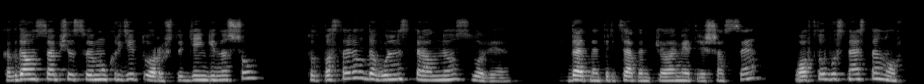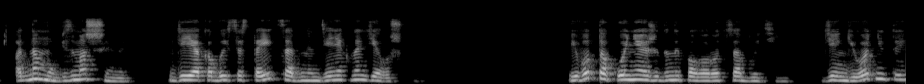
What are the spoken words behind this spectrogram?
Когда он сообщил своему кредитору, что деньги нашел, тот поставил довольно странные условия. Ждать на 30-м километре шоссе у автобусной остановки, одному, без машины, где якобы и состоится обмен денег на девушку. И вот такой неожиданный поворот событий. Деньги отняты,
